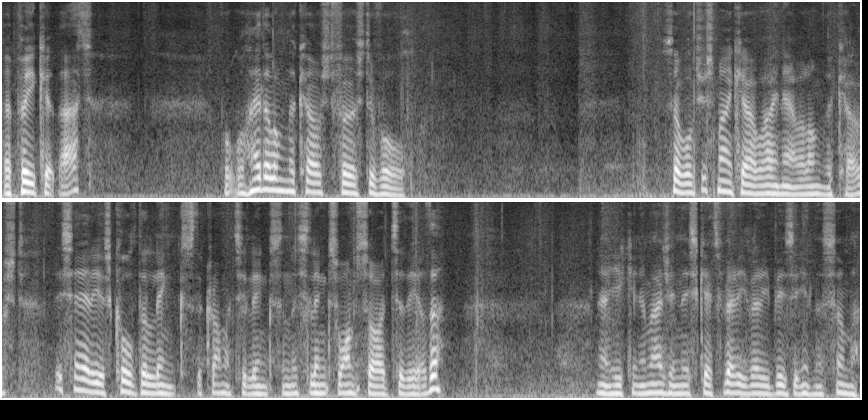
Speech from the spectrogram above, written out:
a peek at that. But we'll head along the coast first of all. So we'll just make our way now along the coast. This area is called the Links, the Cromarty Links, and this links one side to the other. Now you can imagine this gets very, very busy in the summer.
